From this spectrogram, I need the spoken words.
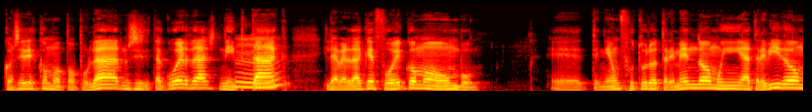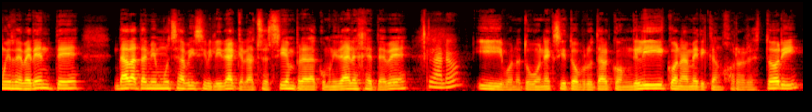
con series como Popular, no sé si te acuerdas, Nip Mm. Tuck, y la verdad que fue como un boom. Eh, tenía un futuro tremendo, muy atrevido, muy reverente, daba también mucha visibilidad, que lo ha hecho siempre, a la comunidad LGTB, Claro. y bueno, tuvo un éxito brutal con Glee, con American Horror Story.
